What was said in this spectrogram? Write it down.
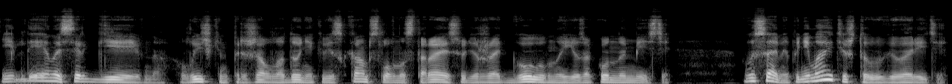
«Елена Сергеевна!» — Лычкин прижал ладони к вискам, словно стараясь удержать голову на ее законном месте. «Вы сами понимаете, что вы говорите?»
